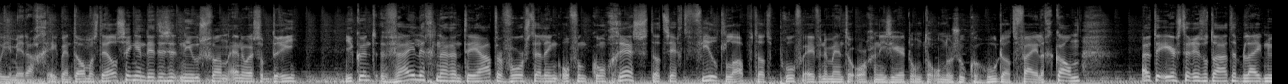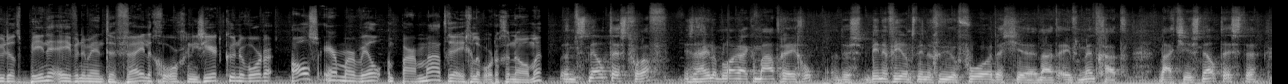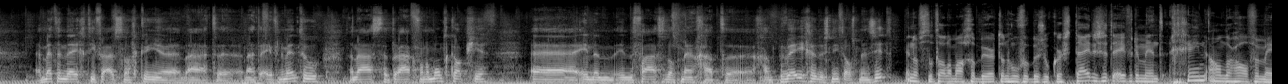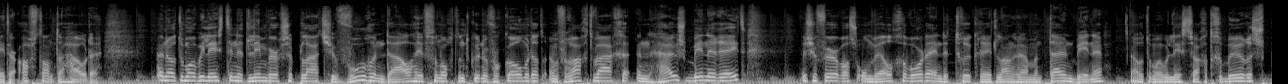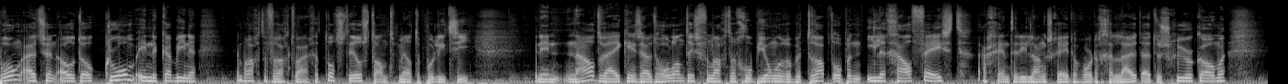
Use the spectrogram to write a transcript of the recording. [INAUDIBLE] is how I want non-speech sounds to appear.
Goedemiddag, ik ben Thomas Delsing en dit is het nieuws van NOS op 3. Je kunt veilig naar een theatervoorstelling of een congres. Dat zegt Field Lab, dat proefevenementen organiseert om te onderzoeken hoe dat veilig kan. Uit de eerste resultaten blijkt nu dat binnen-evenementen veilig georganiseerd kunnen worden... als er maar wel een paar maatregelen worden genomen. Een sneltest vooraf is een hele belangrijke maatregel. Dus binnen 24 uur voordat je naar het evenement gaat, laat je je snel testen. En met een negatieve uitslag kun je naar het, eh, naar het evenement toe. Daarnaast het dragen van een mondkapje. Uh, in, een, in de fase dat men gaat, uh, gaat bewegen, dus niet als men zit. En als dat allemaal gebeurt, dan hoeven bezoekers tijdens het evenement geen anderhalve meter afstand te houden. Een automobilist in het Limburgse plaatsje Voerendaal heeft vanochtend kunnen voorkomen dat een vrachtwagen een huis binnenreed. De chauffeur was onwel geworden en de truck reed langzaam een tuin binnen. De automobilist zag het gebeuren, sprong uit zijn auto, klom in de cabine en bracht de vrachtwagen tot stilstand, meldt de politie. In Naaldwijk in Zuid-Holland is vannacht een groep jongeren betrapt op een illegaal feest. Agenten die langsreden hoorden geluid uit de schuur komen.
